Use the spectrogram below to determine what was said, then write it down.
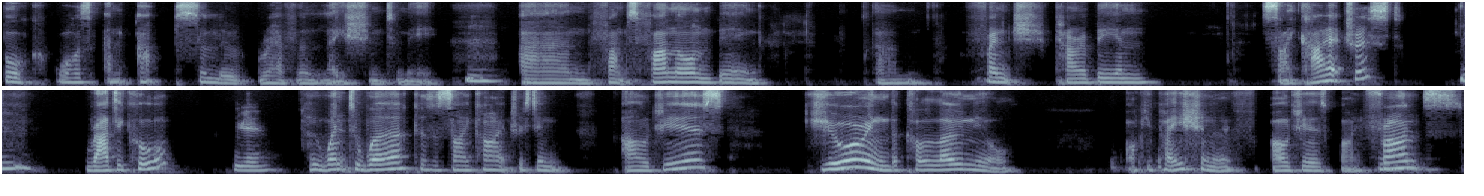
book was an absolute revelation to me. Mm. And Frantz Fanon being um, French Caribbean psychiatrist, mm. radical, yeah. who went to work as a psychiatrist in Algiers during the colonial occupation of Algiers by mm-hmm. France.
